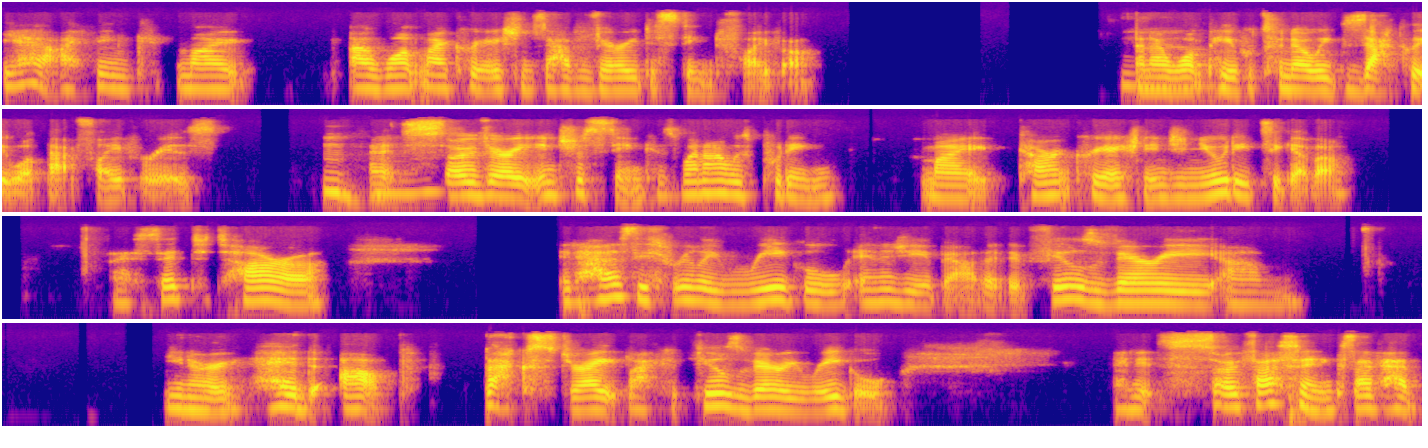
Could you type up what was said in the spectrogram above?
yeah, I think my I want my creations to have a very distinct flavor. and I want people to know exactly what that flavor is. And Mhm. it's so very interesting because when I was putting my current creation ingenuity together, I said to Tara, it has this really regal energy about it. It feels very, um, you know, head up, back straight, like it feels very regal. And it's so fascinating because I've had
